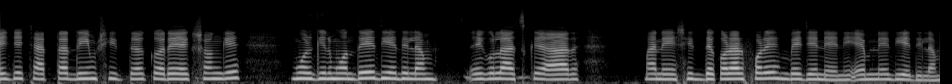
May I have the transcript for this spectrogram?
এই যে চারটা ডিম সিদ্ধ করে একসঙ্গে মুরগির মধ্যে দিয়ে দিলাম। এগুলো আজকে আর মানে সিদ্ধ করার পরে বেজে নেয়নি, এমনি দিয়ে দিলাম।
